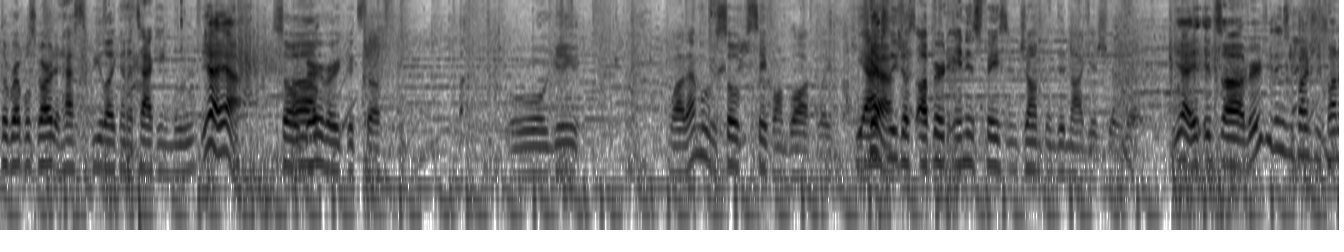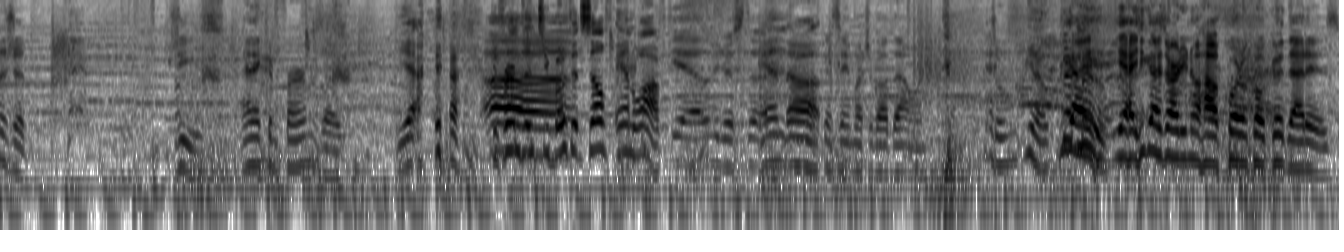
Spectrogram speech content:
the Rebel's Guard. It has to be like an attacking move. Yeah, yeah. So Uh, very, very good stuff. Oh, getting Wow, that move is so safe on block. Like he Yeah. actually just up aired in his face and jumped and did not get shielded. yeah. It's uh, very few things can actually punish it. Jeez. And it confirms like Yeah. Confirms into Uh, both itself and Waft. Yeah, let me just. Uh, And, I'm uh, not gonna say much about that one. So you know, you good guys, move. yeah, you guys already know how quote unquote good that is.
